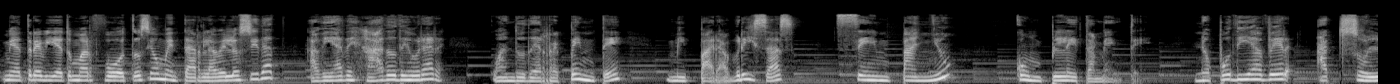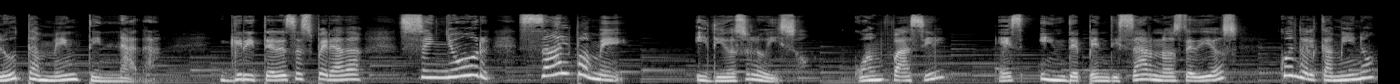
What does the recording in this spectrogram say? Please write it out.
Me atreví a tomar fotos y aumentar la velocidad. Había dejado de orar cuando de repente mi parabrisas se empañó completamente. No podía ver absolutamente nada. Grité desesperada, Señor, sálvame. Y Dios lo hizo. Cuán fácil es independizarnos de Dios cuando el camino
